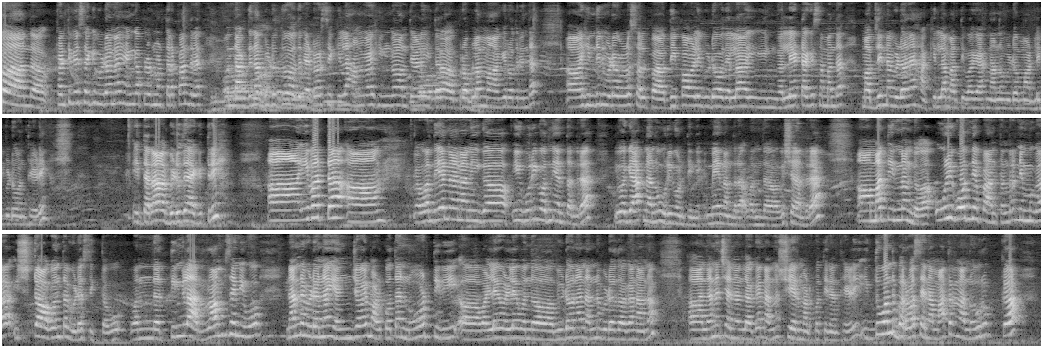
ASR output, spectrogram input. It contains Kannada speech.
ಕಂಟಿನ್ಯೂಸ್ ಆಗಿ ವಿಡಿಯೋನ ಹೆಂಗೆ ಅಪ್ಲೋಡ್ ಮಾಡ್ತಾರಪ್ಪ ಅಂದ್ರೆ ಒಂದು ನಾಲ್ಕು ದಿನ ಬಿಡುದು ಅದು ನೆಟ್ವರ್ಕ್ ಸಿಕ್ಕಿಲ್ಲ ಹಂಗ ಹಿಂಗ ಅಂತೇಳಿ ಈ ಥರ ಪ್ರಾಬ್ಲಮ್ ಆಗಿರೋದ್ರಿಂದ ಹಿಂದಿನ ವಿಡಿಯೋಗಳು ಸ್ವಲ್ಪ ದೀಪಾವಳಿ ವಿಡಿಯೋ ಅದೆಲ್ಲ ಹಿಂಗೆ ಲೇಟಾಗಿ ಸಂಬಂಧ ಮೊದಲಿನ ವಿಡಿಯೋನೇ ಹಾಕಿಲ್ಲ. ಮತ್ತು ಇವಾಗ ಯಾಕೆ ನಾನು ವಿಡಿಯೋ ಮಾಡಲಿ ಬಿಡು ಅಂತ ಹೇಳಿ ಈ ಥರ ಬಿಡುದೇ ಆಗಿತ್ರಿ. ಆ, ಇವತ್ತ ಒಂದು ನಾನು ಈಗ ಈ ಊರಿಗೆ ಹೋದ್ನಿ ಅಂತಂದ್ರೆ, ಇವಾಗ ಯಾಕೆ ನಾನು ಊರಿಗೆ ಹೊಂಟೀನಿ? ಮೇನ್ ಅಂದ್ರೆ ಒಂದು ವಿಷಯ ಅಂದ್ರೆ ಮತ್ತು ಇನ್ನೊಂದು, ಊರಿಗೆ ಹೋದ್ನಪ್ಪ ಅಂತಂದ್ರೆ ನಿಮ್ಗೆ ಇಷ್ಟ ಆಗೋಂಥ ವಿಡಿಯೋ ಸಿಗ್ತವೆ. ಒಂದು ತಿಂಗಳ ಆರಾಮ್ಸೆ ನೀವು ನನ್ನ ವಿಡಿಯೋನ ಎಂಜಾಯ್ ಮಾಡ್ಕೋತಾ ನೋಡ್ತೀರಿ. ಒಳ್ಳೆ ಒಳ್ಳೆ ಒಂದು ವಿಡಿಯೋನ ನನ್ನ ವಿಡಿಯೋದಾಗ ನಾನು ನನ್ನ ಚಾನಲ್ದಾಗ ನಾನು ಶೇರ್ ಮಾಡ್ಕೋತೀನಿ ಅಂತ ಹೇಳಿ. ಇದು ಒಂದು ಭರವಸೆನ ಮಾತ್ರ ನಾನು ನೂರಕ್ಕೆ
